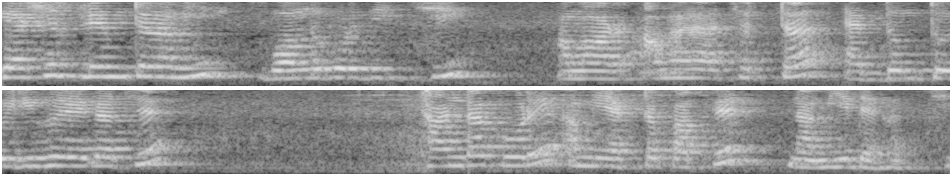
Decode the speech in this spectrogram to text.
গ্যাসের ফ্লেমটা আমি বন্ধ করে দিচ্ছি। আমার আমার আচারটা একদম তৈরি হয়ে গেছে। ঠান্ডা করে আমি একটা পাত্রে নামিয়ে দেখাচ্ছি।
